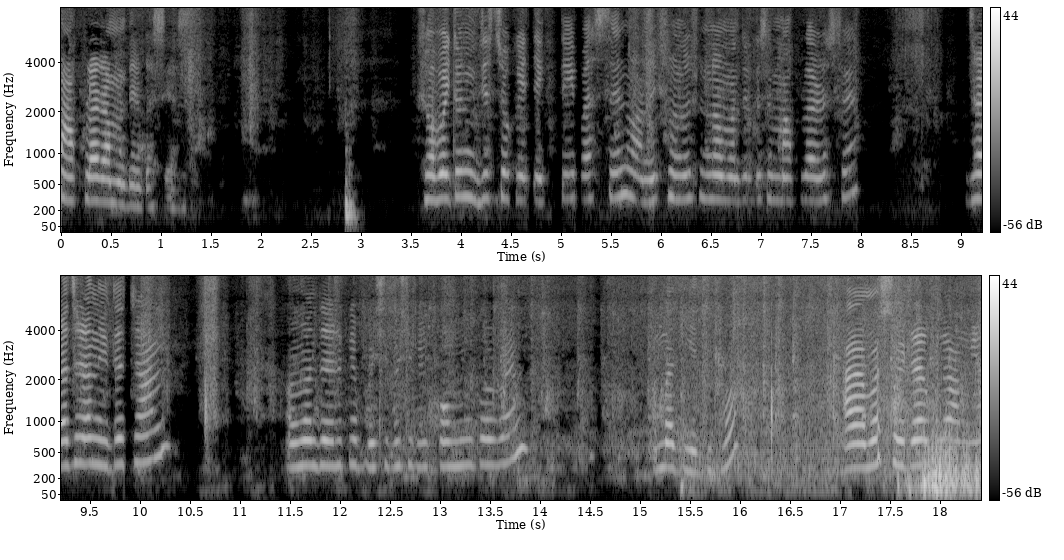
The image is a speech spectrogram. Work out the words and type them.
মাফলার আমাদের কাছে আছে। সবাই তো নিজের চোখে দেখতেই পাচ্ছেন, অনেক সুন্দর সুন্দর আমাদের কাছে মাফলার আছে। যারা যারা নিতে চান, আমাদেরকে বেশি বেশি কমেন্ট করবেন। আমরা দিয়ে দিব। আর আমার সোয়েটারগুলো আমি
